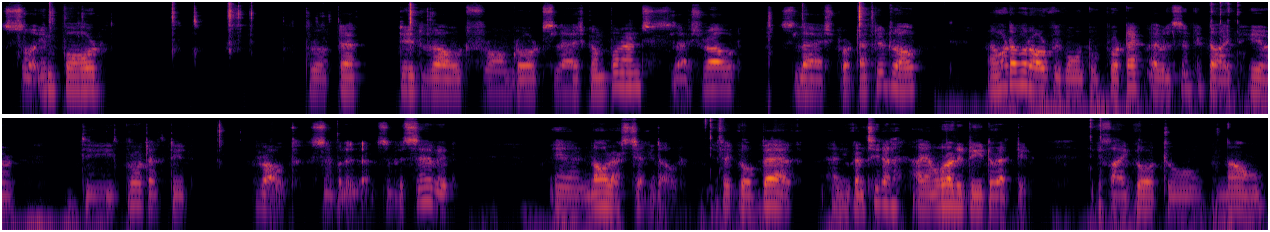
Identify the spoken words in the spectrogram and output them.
So import protected route from dot slash components slash route slash protected route. And whatever route we want to protect I will simply type here the protected route. Simple as that. Simply save it. And now let's check it out. If I go back and you can see that I am already redirected. If I go to now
